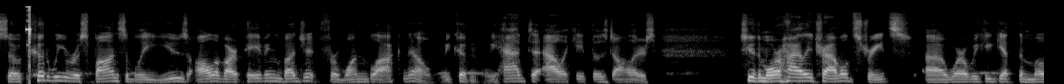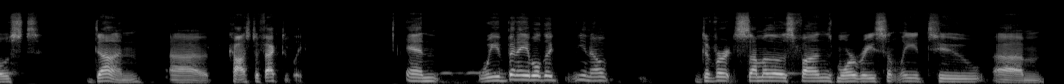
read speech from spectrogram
so could we responsibly use all of our paving budget for one block? No, we couldn't. We had to allocate those dollars to the more highly traveled streets uh, where we could get the most done uh, cost effectively. And we've been able to, you know, divert some of those funds more recently to um,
